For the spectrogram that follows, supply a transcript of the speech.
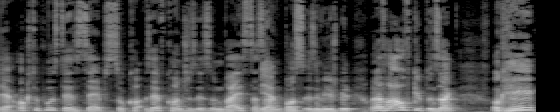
der Octopus, der selbst so co- self-conscious ist und weiß, dass Ja. er ein Boss ist im Videospiel und einfach aufgibt und sagt, okay,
